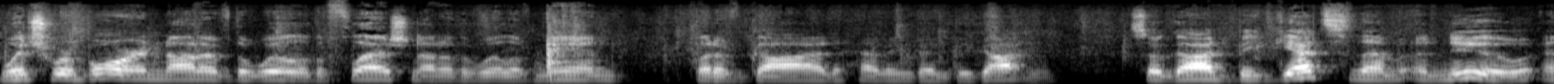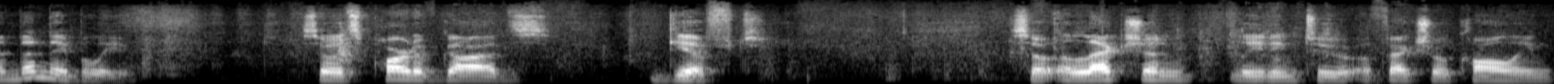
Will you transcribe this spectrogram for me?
which were born not of the will of the flesh, not of the will of man, but of God having been begotten. So God begets them anew, and then they believe. So it's part of God's gift so election leading to effectual calling,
